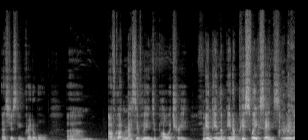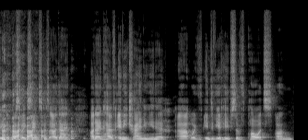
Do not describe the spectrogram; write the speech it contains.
that's just incredible. Um, I've got massively into poetry in in the in a sense, really in a piss weak sense, because I don't I don't have any training in it. Uh, we've interviewed heaps of poets on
